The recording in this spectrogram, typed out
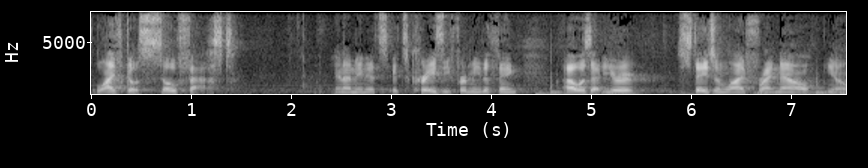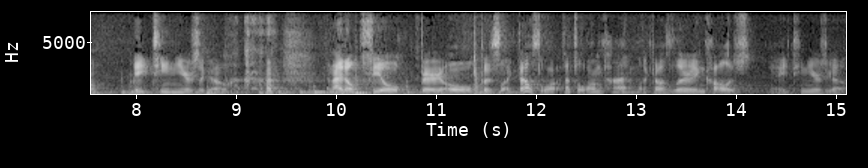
life goes so fast. And I mean, it's, it's crazy for me to think I was at your stage in life right now, you know, 18 years ago. and I don't feel very old, but it's like, that was a long, that's a long time. Like, I was literally in college 18 years ago.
